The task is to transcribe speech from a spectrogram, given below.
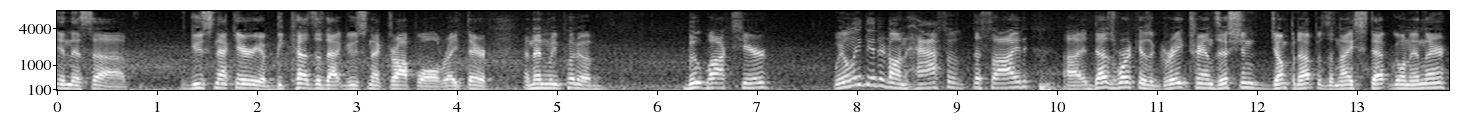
in this uh, gooseneck area because of that gooseneck drop wall right there. And then we put a boot box here. We only did it on half of the side. Uh, it does work as a great transition. Jumping up is a nice step going in there.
